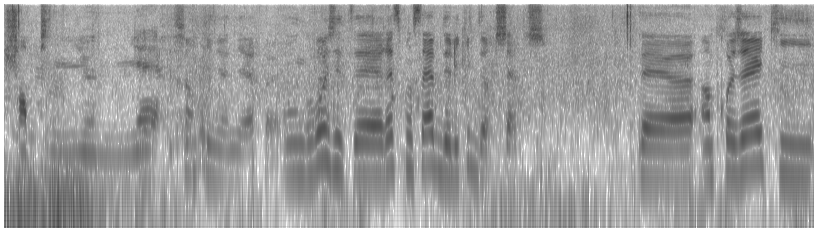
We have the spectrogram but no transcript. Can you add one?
Champignonnière Champignonnière. En gros, j'étais responsable de l'équipe de recherche. C'était un projet qui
